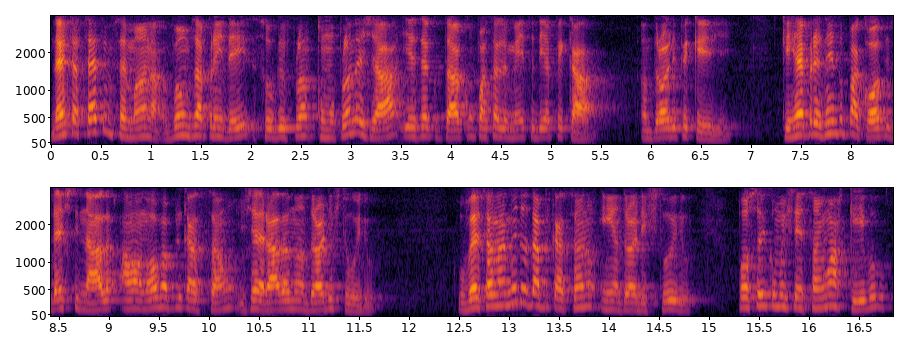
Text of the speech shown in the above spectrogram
Nesta sétima semana, vamos aprender sobre como planejar e executar o compartilhamento de APK, Android Package, que representa o pacote destinado a uma nova aplicação gerada no Android Studio. O versionamento da aplicação em Android Studio possui como extensão um arquivo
